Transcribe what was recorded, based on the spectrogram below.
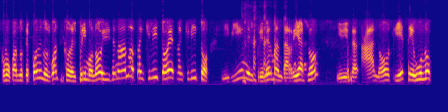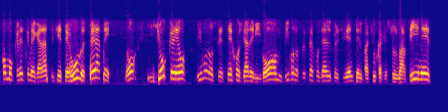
como cuando te ponen los guantes con el primo, ¿no? Y dicen, no, no, tranquilito, eh, tranquilito. Y viene el primer mandarriazo y dices, ah, no, 7-1, ¿cómo crees que me ganaste 7-1? Espérate, ¿no? Y yo creo, vimos los festejos ya de Bigón, vimos los festejos ya del presidente del Pachuca, Jesús Martínez,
